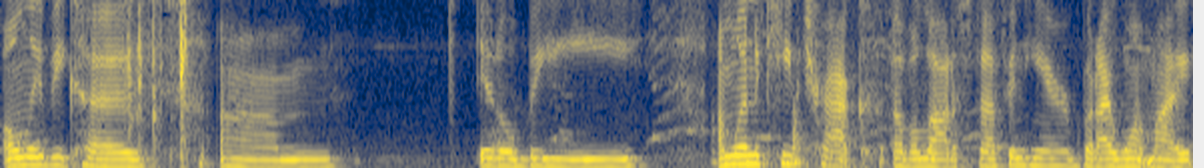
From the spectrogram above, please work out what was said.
only because um it'll be I'm gonna keep track of a lot of stuff in here but I want my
